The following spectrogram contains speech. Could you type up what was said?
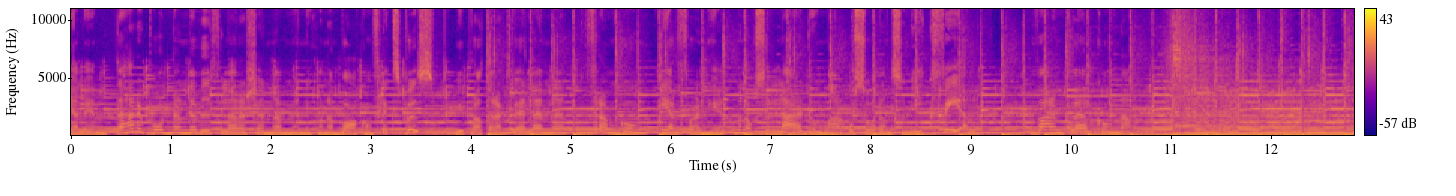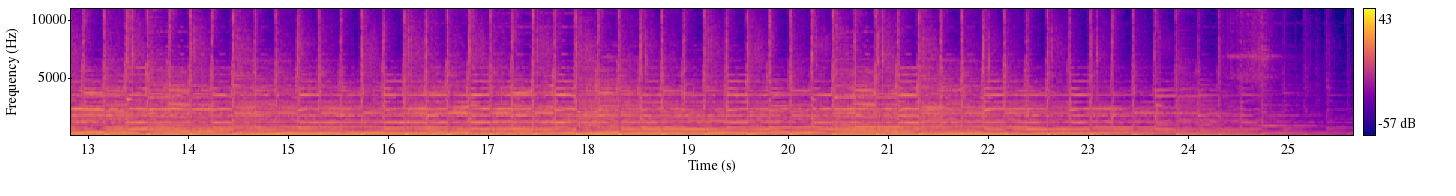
Elin. Det här är podden där vi får lära känna människorna bakom Flexbus. Vi pratar aktuella ämnen, framgång, erfarenhet men också lärdomar och sådant som gick fel. Varmt välkomna!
